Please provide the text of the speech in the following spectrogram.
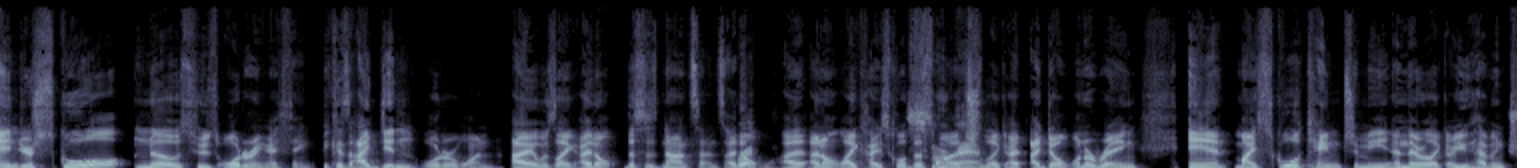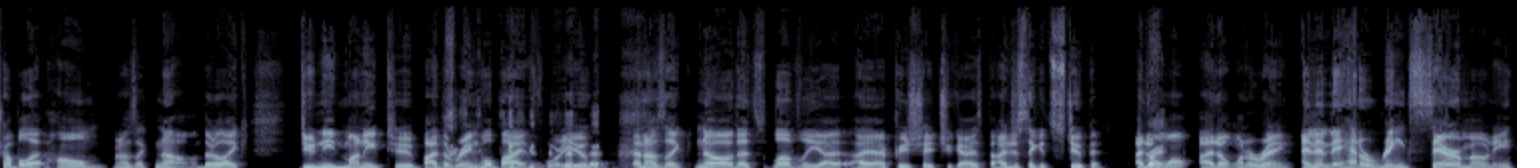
and your school knows who's ordering i think because i didn't order one. I was like i don't this is nonsense. I don't I, I, don't like high school this Smart much. man. like I, I don't want to ring. And my school came to me and they were like are you having trouble at home? And i was like no. They're like do you need money to buy the ring? We'll buy it for you. And i was like no that's lovely. I, I appreciate you guys but i just think it's stupid. I don't right. want i don't want a ring. And then they had a ring ceremony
